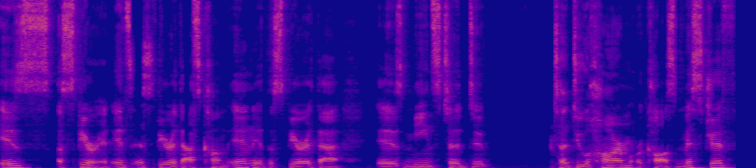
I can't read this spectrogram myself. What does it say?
is a spirit. It's a spirit that's come in. It's a spirit that is means to do to do harm or cause mischief.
